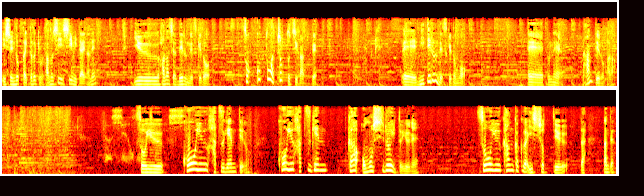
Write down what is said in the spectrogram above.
一緒にどっか行った時も楽しいし、みたいなね、いう話が出るんですけど、そことはちょっと違って、えー、似てるんですけども、えーとね、なんていうのかな。そういう、こういう発言っていうの？こういう発言が面白いというね、そういう感覚が一緒っていう、だなんだよ、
